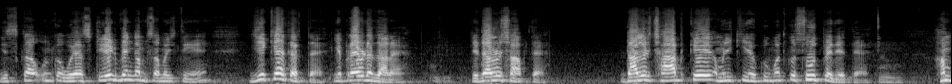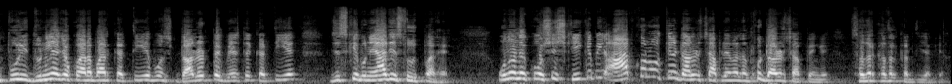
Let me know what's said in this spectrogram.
जिसका उनको गोया स्टेट बैंक हम समझते हैं ये क्या करता है? ये प्राइवेट अदारा है। ये डॉलर छापता है। डॉलर छाप के अमरीकी हुकूमत को सूद पे देता है। हम पूरी दुनिया जो कारोबार करती है वो डॉलर पे बेस पे करती है जिसकी बुनियादी सूद पर है। उन्होंने कोशिश की कि भाई आप कौन होते हैं डॉलर छापने वाले हम खुद डॉलर छापेंगे। सदर कतल कर दिया गया।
